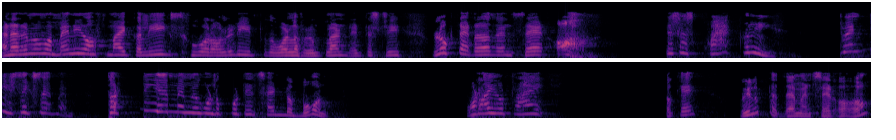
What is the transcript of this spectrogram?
and I remember many of my colleagues who were already into the world of implant dentistry looked at us and said, oh, this is quackery. 26 mm, 30 mm you're going to put inside the bone. What are you trying? Okay? We looked at them and said, oh,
